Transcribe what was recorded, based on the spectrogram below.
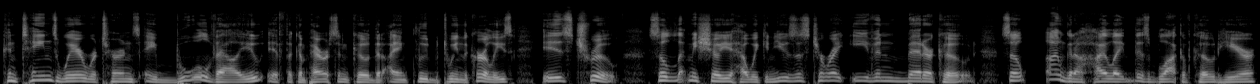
Contains where returns a bool value if the comparison code that I include between the curlies is true. So let me show you how we can use this to write even better code. So I'm going to highlight this block of code here,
